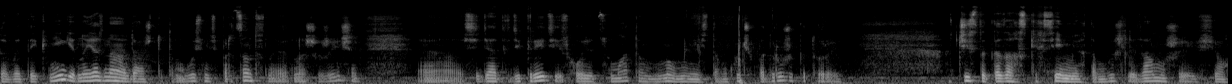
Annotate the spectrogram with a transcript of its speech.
в этой книге, но я знаю, да, что там 80% наверное, наших женщин э, сидят в декрете и сходят с ума. Там, ну, у меня есть там куча подружек, которые чисто казахских семьях там вышли замуж и все.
